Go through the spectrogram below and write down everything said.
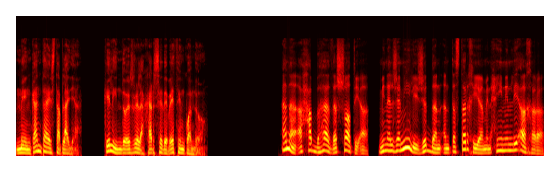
Me encanta esta playa. Qué lindo es relajarse de vez en cuando. أنا أحب هذا الشاطئ. من الجميل جدا أن تسترخي من حين لآخر.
